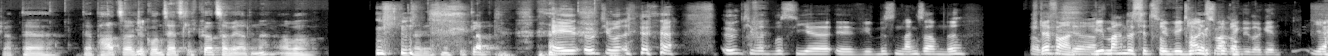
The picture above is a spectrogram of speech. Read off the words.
Ich glaube, der, der Part sollte grundsätzlich kürzer werden, ne? Aber hat halt jetzt nicht geklappt. Ey, irgendjemand, irgendjemand muss hier, äh, wir müssen langsam, ne? Aber Stefan, sicher wir machen das jetzt, zum wir, wir gehen jetzt mal, wir, übergehen. ja,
